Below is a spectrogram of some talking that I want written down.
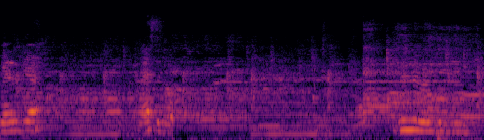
Where's the door? Then the the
